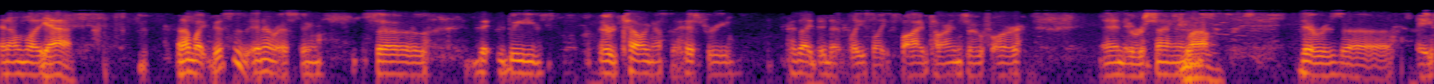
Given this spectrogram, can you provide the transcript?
And I'm like, Yeah. and I'm like, this is interesting. So th- we they're telling us the history because I did that place like five times so far, and they were saying Wow. there was a a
